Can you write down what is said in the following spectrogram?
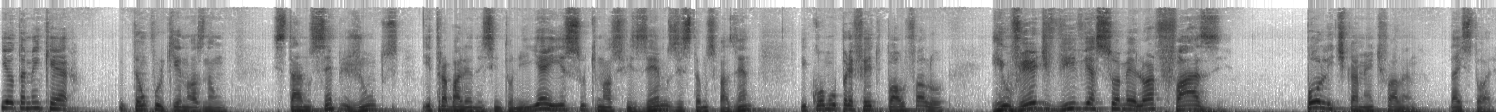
E eu também quero. Então, por que nós não estarmos sempre juntos e trabalhando em sintonia. E é isso que nós fizemos, estamos fazendo. E como o prefeito Paulo falou, Rio Verde vive a sua melhor fase, politicamente falando, da história.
